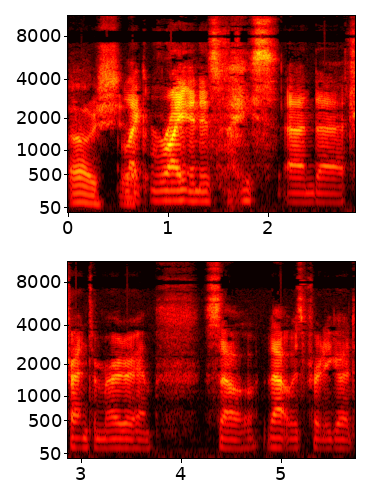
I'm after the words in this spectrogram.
Oh shit. like right in his face and uh, threatened to murder him. So that was pretty good.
